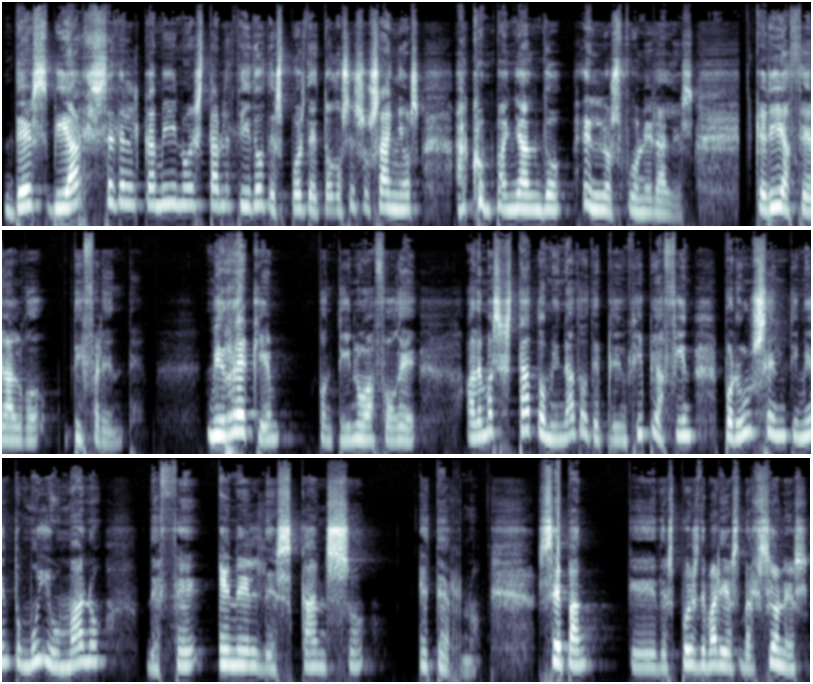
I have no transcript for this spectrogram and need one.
desviarse del camino establecido después de todos esos años acompañando en los funerales. Quería hacer algo diferente. Mi requiem, continúa Foguet, además está dominado de principio a fin por un sentimiento muy humano de fe en el descanso eterno. Sepan que después de varias versiones,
